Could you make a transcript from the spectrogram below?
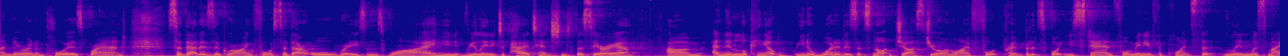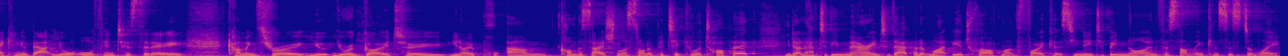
under an employer's brand. So that is a growing force. So they're all reasons why you really need to pay attention to this area. Um, and then looking at you know what it is. It's not just your online footprint, but it's what you stand for. Many of the points that Linh was making about your authenticity coming through. You, are a go-to you know um, conversationalist on a particular topic. You don't have to be married to that, but it might be a 12-month focus. You need to be known for something consistently.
